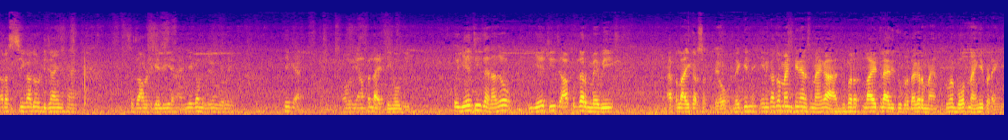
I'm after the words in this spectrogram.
रस्सी का जो डिज़ाइन है, सजावट के लिए है, ये गमले होंगे भाई। ठीक है? और यहाँ पर लाइटिंग होगी। तो ये चीज़ है ना, जो ये चीज़ आप घर में भी अप्लाई कर सकते हो लेकिन इनका जो मेंटेनेंस महँगा है जो लाइट ला दी अगर मैं तुम्हें बहुत महँगी पड़ेंगी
